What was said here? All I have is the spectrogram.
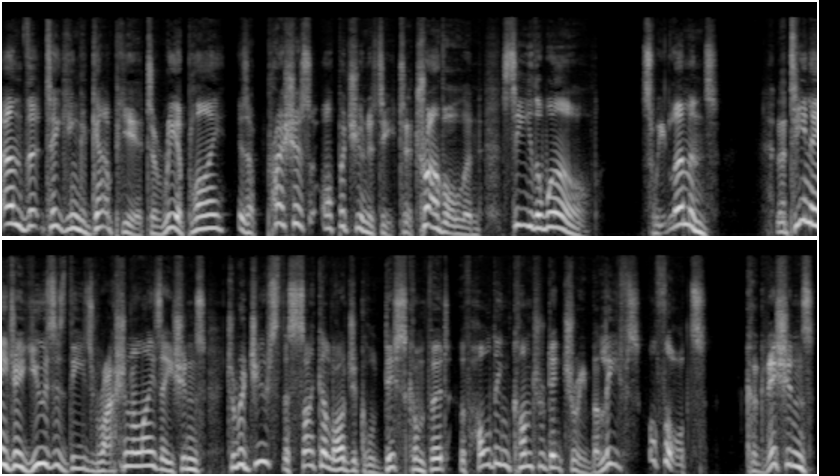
and that taking a gap year to reapply is a precious opportunity to travel and see the world. Sweet lemons. The teenager uses these rationalizations to reduce the psychological discomfort of holding contradictory beliefs or thoughts, cognitions.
